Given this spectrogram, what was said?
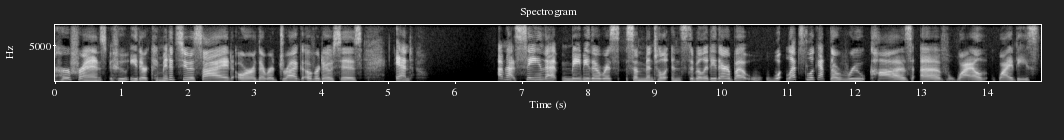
her friends who either committed suicide or there were drug overdoses. And I'm not saying that maybe there was some mental instability there, but w- let's look at the root cause of why why these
